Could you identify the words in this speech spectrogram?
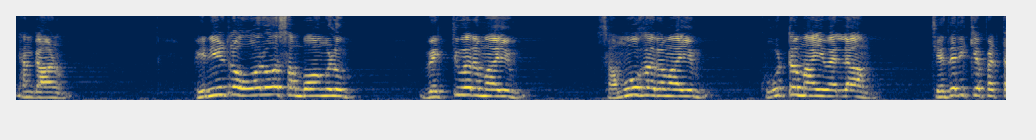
ഞാൻ കാണും. പിന്നീട് ഓരോ സംഭവങ്ങളും വ്യക്തിപരമായും സമൂഹപരമായും കൂട്ടമായുമെല്ലാം ചിതറിക്കപ്പെട്ട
